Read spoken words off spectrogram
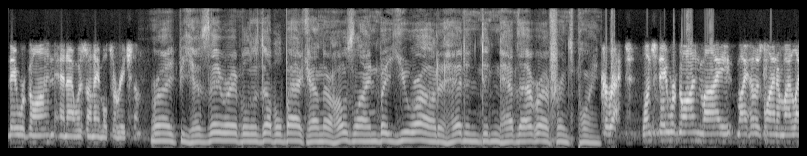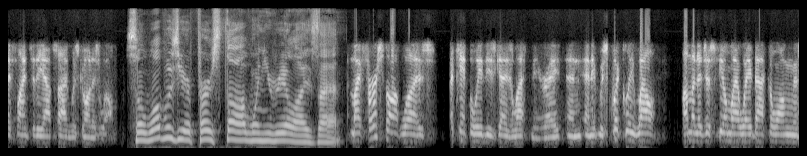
they were gone, and I was unable to reach them. Right, because they were able to double back on their hose line, but you were out ahead and didn't have that reference point. Correct. Once they were gone, my my hose line or my lifeline to the outside was gone as well. So, what was your first thought when you realized that? My first thought was, I can't believe these guys left me, right? And and it was quickly, well, I'm going to just feel my way back along this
